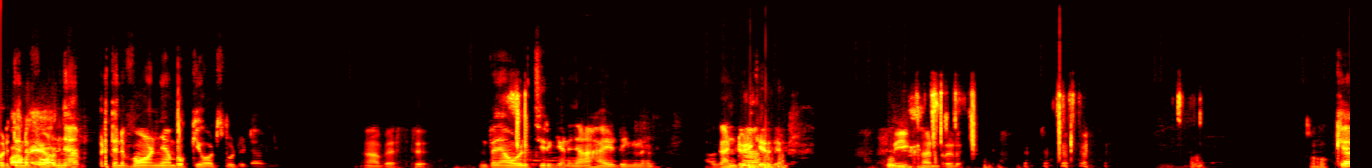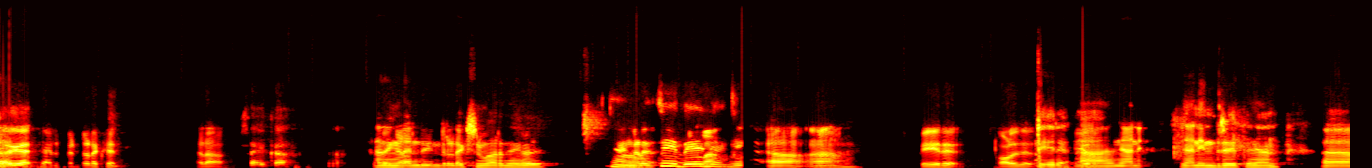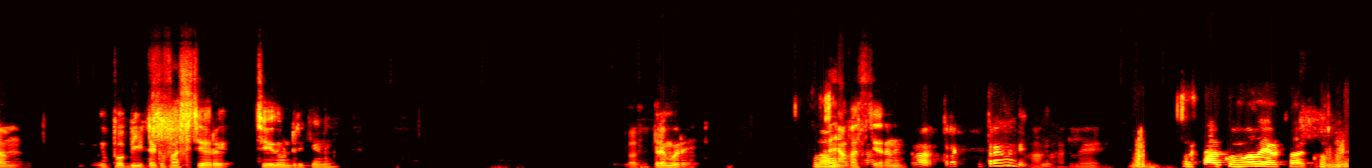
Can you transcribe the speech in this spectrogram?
ഒരുത്തന്റെ. ഫോൺ ഞാൻ പൊക്കി ഹോട്ട്സ്പോട്ട് ഇട്ടാൻ വേണ്ടി ആ ബെസ്റ്റ് ഇപ്പൊ ഞാൻ ഒളിച്ചിരിക്കുകയാണ് ഞാൻ ഹൈഡിങ്ങിലാണ് കണ്ടുപിടിക്കരുത്. Sneak hundred. സെൽഫ് ഇൻട്രൊഡക്ഷൻ എടാ. നിങ്ങൾ എന്ത് ഇൻട്രൊഡക്ഷൻ പറഞ്ഞു നിങ്ങൾ ഞങ്ങൾ ചെയ്ത് പേര് കോളേജ് പേര് ഞാൻ ഞാൻ ഇന്ദ്രജിത്ത് ഞാൻ ഇപ്പൊ ബിടെക് ഫസ്റ്റ് ഇയർ ചെയ്തുകൊണ്ടിരിക്കുകയാണ് ഇത്രയും പോരെ. ഞാൻ ഫസ്റ്റ് ഇയർ ആണ്. ഒട്ടാക്കുന്നു അതെ ഒട്ടാക്കുന്നു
